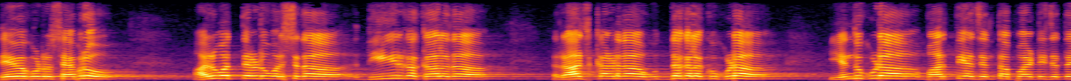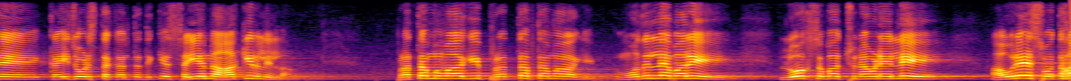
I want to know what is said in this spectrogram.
ದೇವೇಗೌಡರು ಸಾಹೇಬರು ಅರವತ್ತೆರಡು ವರ್ಷದ ದೀರ್ಘಕಾಲದ ರಾಜಕಾರಣದ ಉದ್ದಗಲಕ್ಕೂ ಕೂಡ ಎಂದು ಕೂಡ ಭಾರತೀಯ ಜನತಾ ಪಾರ್ಟಿ ಜೊತೆ ಕೈ ಜೋಡಿಸ್ತಕ್ಕಂಥದ್ದಕ್ಕೆ ಸಹಿಯನ್ನು ಹಾಕಿರಲಿಲ್ಲ. ಪ್ರಥಮವಾಗಿ ಪ್ರಥಮವಾಗಿ, ಮೊದಲನೇ ಬಾರಿ ಲೋಕಸಭಾ ಚುನಾವಣೆಯಲ್ಲಿ ಅವರೇ ಸ್ವತಃ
